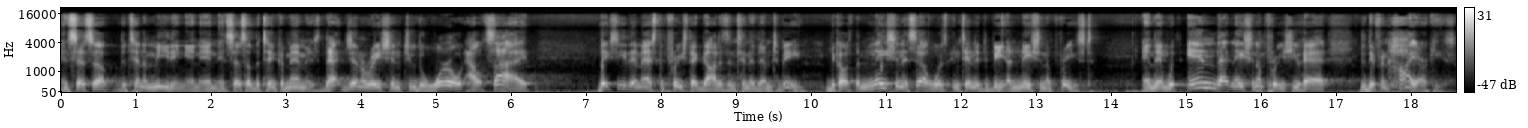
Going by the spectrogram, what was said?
and sets up the tent of meeting and, and, and sets up the Ten Commandments. That generation to the world outside they see them as the priests that God has intended them to be. Because the nation itself was intended to be a nation of priests. And then within that nation of priests, you had the different hierarchies.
